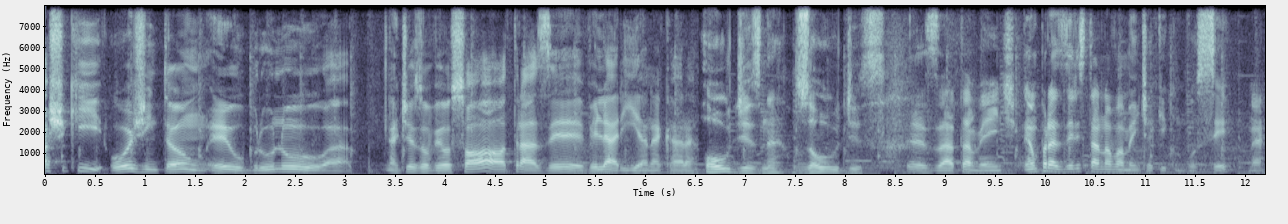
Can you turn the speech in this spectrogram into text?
acho que hoje, então, eu e o Bruno, a, a gente resolveu só trazer velharia, né, cara? Olds, né? Os olds. Exatamente. É um prazer estar novamente aqui com você, né,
